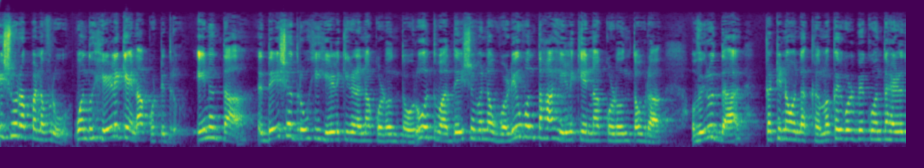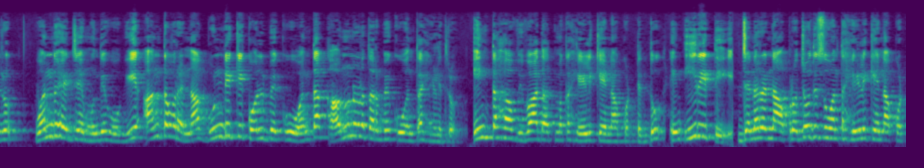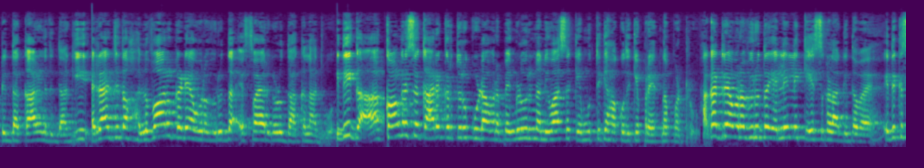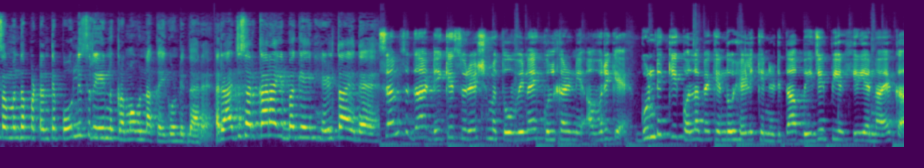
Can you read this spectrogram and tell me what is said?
ಈಶ್ವರಪ್ಪನವರು ಒಂದು ಹೇಳಿಕೆಯನ್ನ ಕೊಟ್ಟಿದ್ರು. ಏನಂತ? ದೇಶದ್ರೋಹಿ ಹೇಳಿಕೆಗಳನ್ನ ಕೊಡುವಂತವ್ರು ಅಥವಾ ದೇಶವನ್ನ ಒಡೆಯುವಂತಹ ಹೇಳಿಕೆಯನ್ನ ಕೊಡುವಂತವ್ರ ವಿರುದ್ಧ ಕಠಿಣವನ್ನ ಕ್ರಮ ಕೈಗೊಳ್ಬೇಕು ಅಂತ ಹೇಳಿದ್ರು. ಒಂದು ಹೆಜ್ಜೆ ಮುಂದೆ ಹೋಗಿ ಅಂತವರನ್ನ ಗುಂಡಿಕ್ಕಿ ಕೊಲ್ಬೇಕು ಅಂತ ಕಾನೂನನ್ನ ತರಬೇಕು ಅಂತ ಹೇಳಿದ್ರು. ಇಂತಹ ವಿವಾದಾತ್ಮಕ ಹೇಳಿಕೆಯನ್ನ ಕೊಟ್ಟಿದ್ದು ಈ ರೀತಿ ಜನರನ್ನ ಪ್ರಚೋದಿಸುವಂತ ಹೇಳಿಕೆಯನ್ನ ಕೊಟ್ಟಿದ್ದ ಕಾರಣದಿಂದಾಗಿ ರಾಜ್ಯದ ಹಲವಾರು ಕಡೆ ಅವರ ವಿರುದ್ಧ ಎಫ್ಐಆರ್ಗಳು ದಾಖಲಾದವು. ಇದೀಗ ಕಾಂಗ್ರೆಸ್ ಕಾರ್ಯಕರ್ತರು ಕೂಡ ಅವರ ಬೆಂಗಳೂರಿನ ನಿವಾಸಕ್ಕೆ ಮುತ್ತಿಗೆ ಹಾಕೋದಕ್ಕೆ ಪ್ರಯತ್ನ ಪಟ್ರು. ಹಾಗಾದ್ರೆ ಅವರ ವಿರುದ್ಧ ಎಲ್ಲೆಲ್ಲಿ ಕೇಸ್ಗಳಾಗಿದ್ದಾವೆ? ಇದಕ್ಕೆ ಸಂಬಂಧಪಟ್ಟಂತೆ ಪೊಲೀಸರು ಏನು ಕ್ರಮವನ್ನ ಕೈಗೊಂಡಿದ್ದಾರೆ? ರಾಜ್ಯ ಸರ್ಕಾರ ಈ ಬಗ್ಗೆ ಏನ್ ಹೇಳ್ತಾ ಇದೆ? ಸಂಸದ ಡಿಕೆ ಸುರೇಶ್ ಮತ್ತು ವಿನಯ್ ಕುಲಕರ್ಣಿ ಅವರಿಗೆ ಗುಂಡಿಕ್ಕಿ ಕೊಲ್ಲಬೇಕೆಂದು ಹೇಳಿಕೆ ನೀಡಿದ್ದ ಬಿಜೆಪಿಯ ಹಿರಿಯ ನಾಯಕ,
